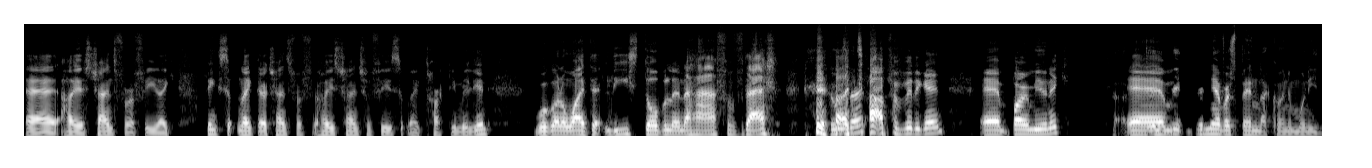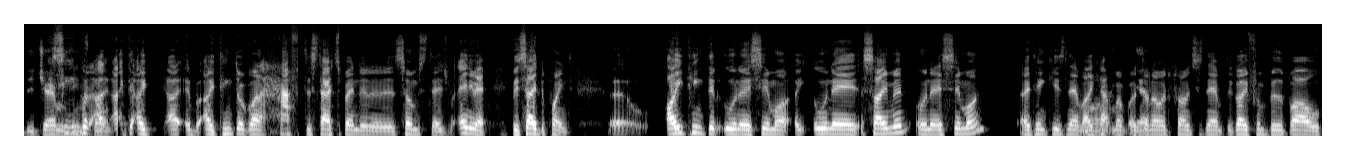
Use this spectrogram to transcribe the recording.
uh highest transfer fee. Like I think something like their transfer f- highest transfer fee is something like thirty million. We're going to want at least double and a half of that on that? top of it again. Um, Bayern Munich. They, Um, they- they never spend that kind of money. The German See, but I. I, I, I, think they're going to have to start spending it at some stage. But anyway, beside the point, uh, I think that Une Simon, Une Simon, Une Simon, I think his name. I can't remember. I don't know how to pronounce his name. The guy from Bilbao.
